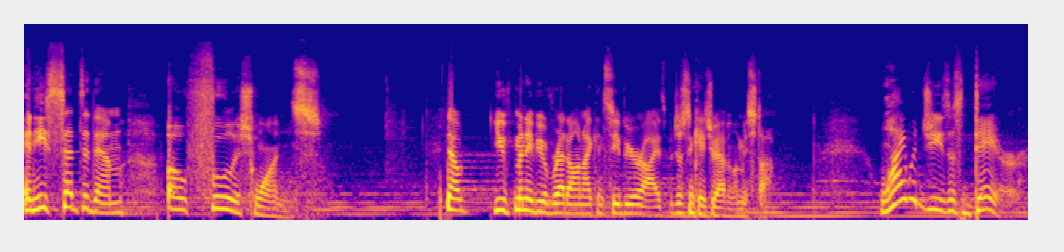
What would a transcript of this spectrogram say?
And he said to them, O foolish ones. Now, you've, many of you have read on, I can see by your eyes, but just in case you haven't, let me stop. Why would Jesus dare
